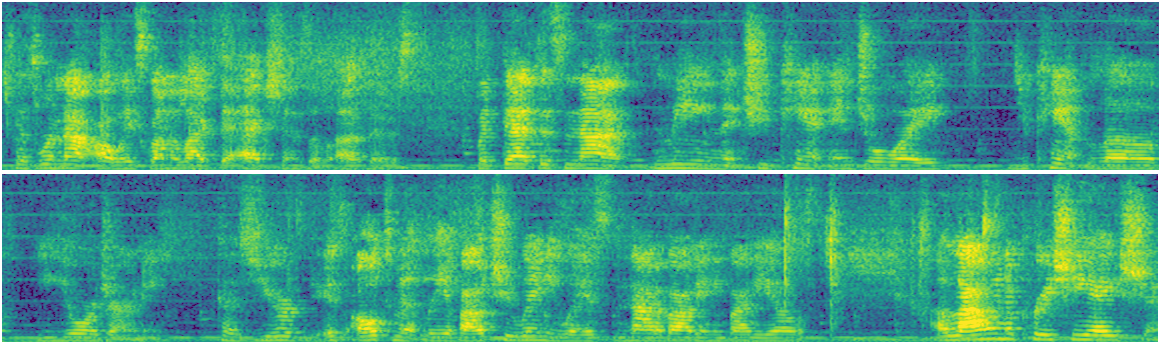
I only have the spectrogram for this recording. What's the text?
Because we're not always going to like the actions of others. But that does not mean that you can't enjoy you can't love your journey because you're it's ultimately about you anyway it's not about anybody else allowing appreciation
